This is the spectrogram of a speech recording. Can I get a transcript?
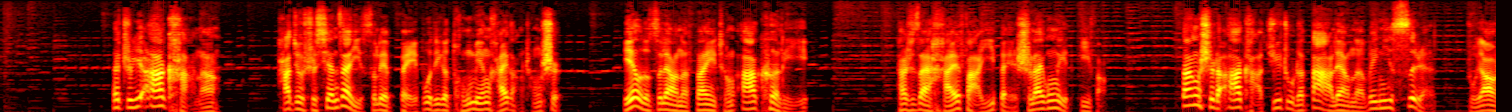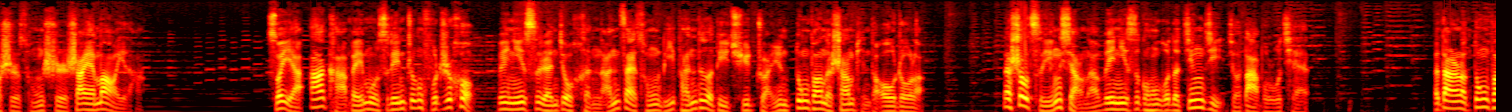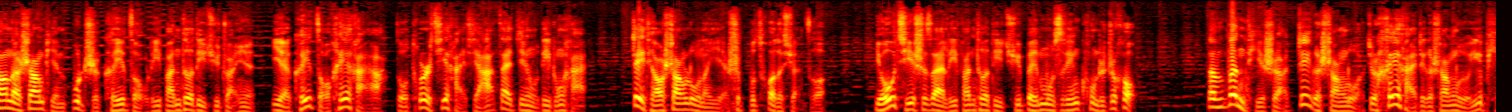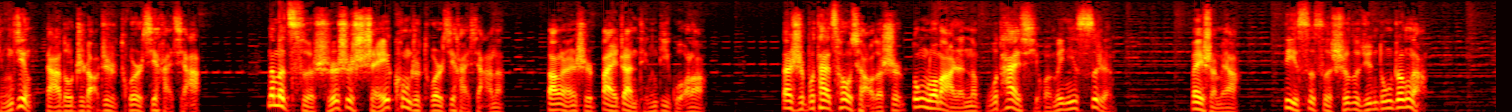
那至于阿卡呢，它就是现在以色列北部的一个同名海港城市，也有的资料呢翻译成阿克里。它是在海法以北十来公里的地方。当时的阿卡居住着大量的威尼斯人，主要是从事商业贸易的。所以啊，阿卡被穆斯林征服之后，威尼斯人就很难再从黎凡特地区转运东方的商品到欧洲了。那受此影响呢，威尼斯共和国的经济就大不如前。那当然了，东方的商品不只可以走黎凡特地区转运，也可以走黑海啊，走土耳其海峡再进入地中海。这条商路呢，也是不错的选择。尤其是在黎凡特地区被穆斯林控制之后，但问题是啊，这个商路就是黑海这个商路有一个瓶颈，大家都知道这是土耳其海峡。那么此时是谁控制土耳其海峡呢？当然是拜占庭帝国了。但是不太凑巧的是，东罗马人呢不太喜欢威尼斯人，为什么呀？第四次十字军东征啊，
